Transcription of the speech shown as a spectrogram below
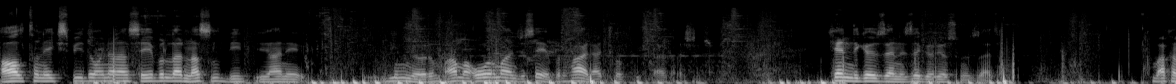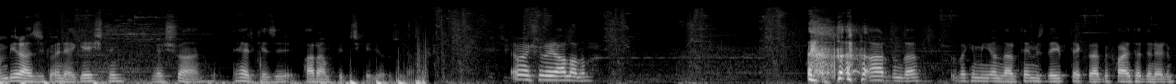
altın XP'de oynanan Saber'lar nasıl bir yani bilmiyorum ama ormancı Saber hala çok güçlü arkadaşlar. Kendi gözlerinizle görüyorsunuz zaten. Bakın birazcık öne geçtim ve şu an herkesi paramparça geliyoruz hocam. Hemen şurayı alalım. Ardından şuradaki minyonları temizleyip tekrar bir fight'a dönelim.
